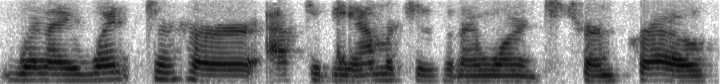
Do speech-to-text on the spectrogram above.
when I went to her after the amateurs and I wanted to turn pro,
